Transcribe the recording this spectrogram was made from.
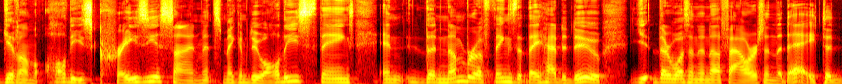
give them all these crazy assignments, make them do all these things, and the number of things that they had to do, you, there wasn't enough hours in the day to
